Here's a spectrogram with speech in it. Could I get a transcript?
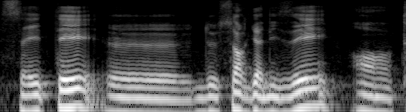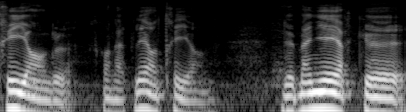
ça a été de s'organiser en triangle, ce qu'on appelait en triangle, de manière que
